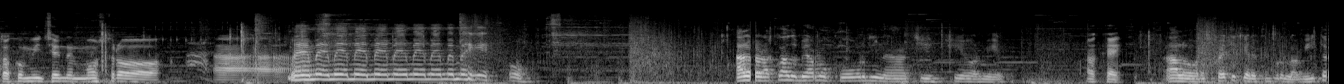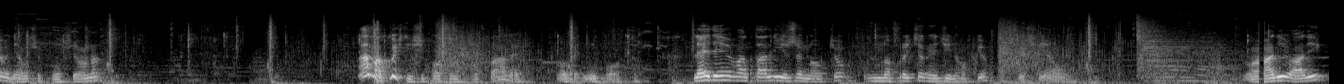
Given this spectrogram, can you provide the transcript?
Sto convincendo il mostro a... Me, me, me, me, me, me, me, me, me, me, Oh. Allora, qua dobbiamo coordinarci, signor mio. Ok. Allora, aspetti che recupero la vita, vediamo se funziona. Ah, ma questi si possono spostare. Vabbè, non importa. Lei deve vantargli il ginocchio, una freccia nel ginocchio. Che sia un... Vadi, vadi.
